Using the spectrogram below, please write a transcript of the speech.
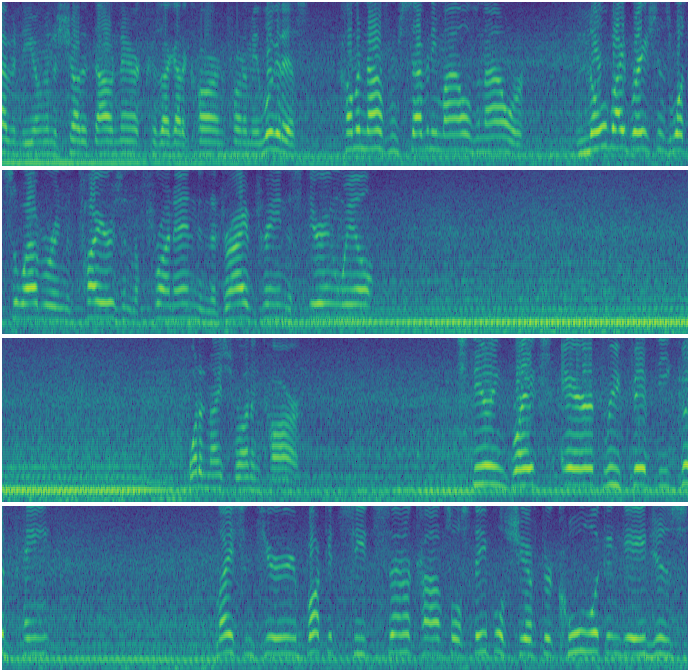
70. I'm going to shut it down there because I got a car in front of me. Look at this. Coming down from 70 miles an hour. No vibrations whatsoever in the tires, in the front end, in the drivetrain, the steering wheel. What a nice running car. Steering, brakes, air, 350, good paint. Nice interior, bucket seats, center console, staple shifter, cool looking gauges.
